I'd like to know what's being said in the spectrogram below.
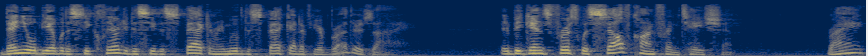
then you will be able to see clearly to see the speck and remove the speck out of your brother's eye. It begins first with self confrontation, right?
